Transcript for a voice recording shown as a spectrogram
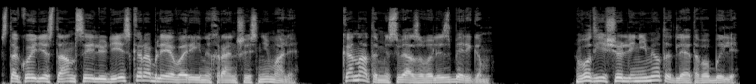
С такой дистанции людей с кораблей аварийных раньше снимали. Канатами связывали с берегом. Вот еще линеметы для этого были,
